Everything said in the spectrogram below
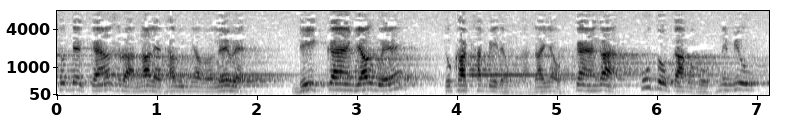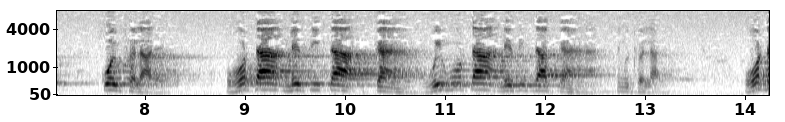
ချုပ်တဲ့ကံဆိုတာနားလည်ထားပြီးများတော့လည်းပဲဒီကံကြောင့်ပဲ ဒုက္ခထပ်ပြတယ်မလားဒါကြောင့်ကံကကုသိုလ်ကံကိုနှစ်မျိုးကိုယ်ထွက်လာတယ်ဝတ္တနေတိတကံဝိဝတ္တနေတိတကံနှစ်မျိုးထွက်လာတယ်ဝတ္တ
